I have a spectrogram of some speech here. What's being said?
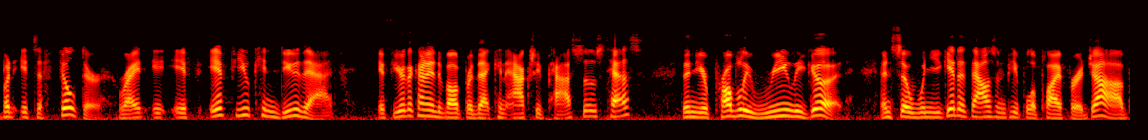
but it's a filter, right? If if you can do that, if you're the kind of developer that can actually pass those tests, then you're probably really good. And so when you get a thousand people apply for a job,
